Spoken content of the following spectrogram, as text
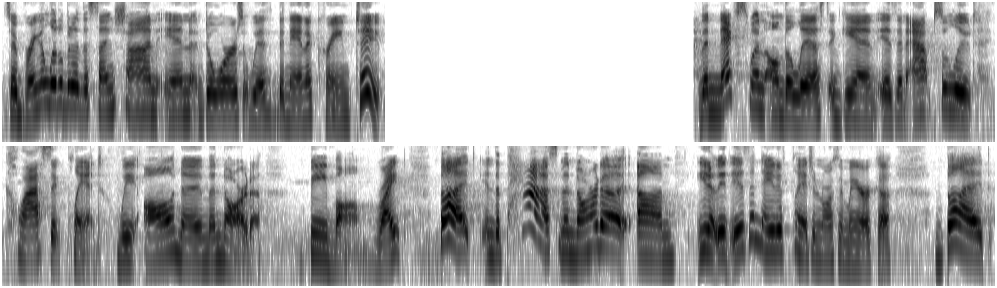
So bring a little bit of the sunshine indoors with banana cream too. The next one on the list, again, is an absolute classic plant. We all know Monarda, bee balm, right? But in the past, Monarda, um, you know, it is a native plant to North America, but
